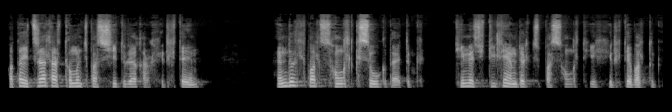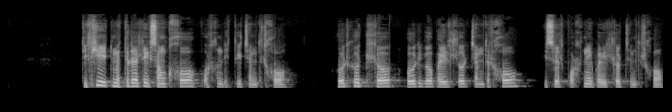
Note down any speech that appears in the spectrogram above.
Одоо Израилаар төмөнч бас шийдвэрээ гаргах хэрэгтэй юм. Амьдрал бол сонголт гэсэн үг байдаг. Тиймээс сэтгэлийн амьдралд бас сонголт хийх хэрэгтэй болдог. Дэлхийн эд материалыг сонгох уу, бурханд итгэж амьдрах уу? Өөрийнхөө төлөө өөрийгөө баярлуулж амьдрах уу? Эсвэл Бурхныг баярлуулж амьдрах уу?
